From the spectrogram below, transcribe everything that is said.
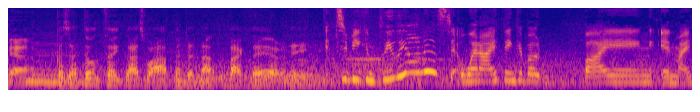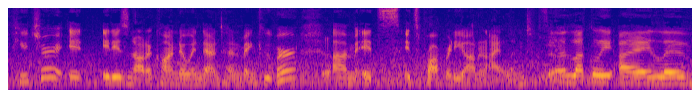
Yeah. Because I don't think that's what happened in that back there. They. To be completely honest, when I think about buying in my future, it, it is not a condo in downtown Vancouver. Um, it's it's property on an island. So luckily, I live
